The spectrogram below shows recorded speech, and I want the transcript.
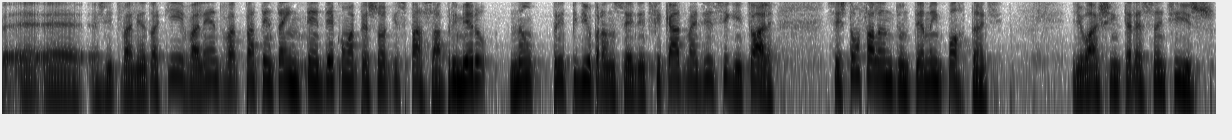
é, é, a gente vai lendo aqui, vai lendo, para tentar entender como a pessoa quis passar. Primeiro, não pediu para não ser identificado, mas diz o seguinte: olha, vocês estão falando de um tema importante. Eu acho interessante isso.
